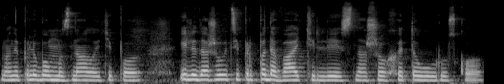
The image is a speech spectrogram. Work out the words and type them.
вони по-любому знали, типу, або навіть ці преподавателі з нашого ХТУ руського.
